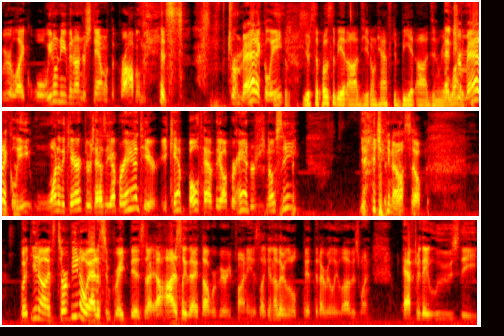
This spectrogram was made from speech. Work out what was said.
we were like, well, we don't even understand what the problem is. dramatically, you're supposed to be at odds. You don't have to be at odds in real and life. And dramatically, just... one of the characters has the upper hand here. You can't both have the upper hand, or there's no scene. you know, so. But you know, and Sorvino added some great bits that I, honestly that I thought were very funny. Is like another little bit that I really love is when after they lose the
